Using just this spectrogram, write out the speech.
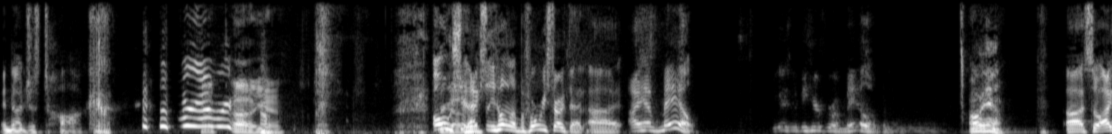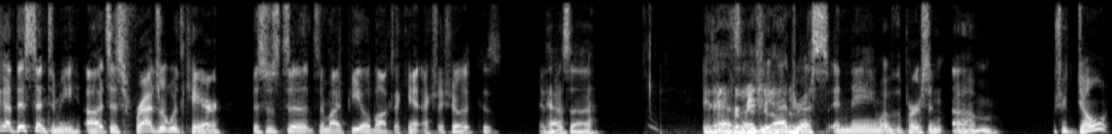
and not just talk forever. Oh yeah. oh forgot. shit! Actually, hold on. Before we start that, uh, I have mail. You guys gonna be here for a mail opening. Oh yeah. Uh, so I got this sent to me. Uh, it says "fragile with care." This is to to my PO box. I can't actually show it because it has uh, it has uh, the address and name of the person. Um, which I don't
